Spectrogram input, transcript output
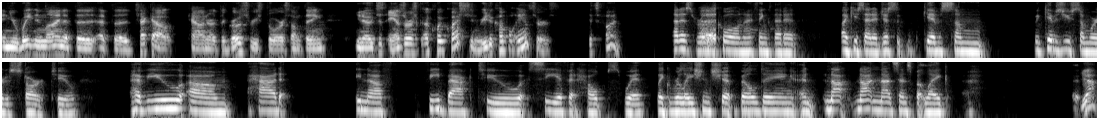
and you're waiting in line at the at the checkout counter at the grocery store or something, you know, just answer a quick question, read a couple answers. It's fun. That is really cool, and I think that it, like you said, it just gives some, it gives you somewhere to start too. Have you um, had enough feedback to see if it helps with like relationship building and not not in that sense but like uh, yeah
